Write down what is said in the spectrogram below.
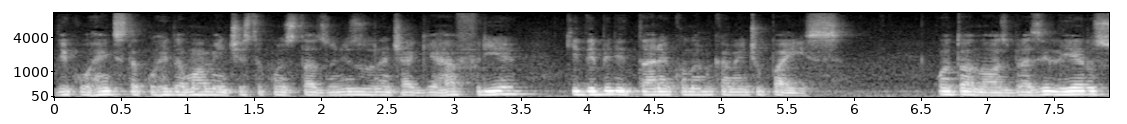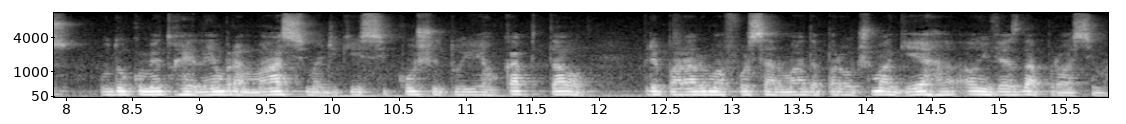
decorrentes da corrida armamentista com os Estados Unidos durante a Guerra Fria, que debilitaram economicamente o país. Quanto a nós brasileiros, o documento relembra a máxima de que se constitui erro capital preparar uma força armada para a última guerra ao invés da próxima.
